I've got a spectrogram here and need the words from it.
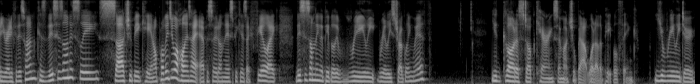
are you ready for this one? Because this is honestly such a big key. And I'll probably do a whole entire episode on this because I feel like this is something that people are really, really struggling with. You gotta stop caring so much about what other people think. You really do.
